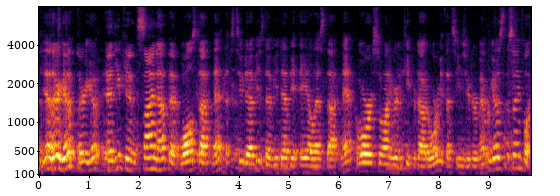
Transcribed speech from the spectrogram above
Yeah, there you go, there you go. And you can sign up at wwals.net, that's two W's, www.als.net, or SuwanneeRiverKeeper.org if that's easier to remember, It goes to the same place.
